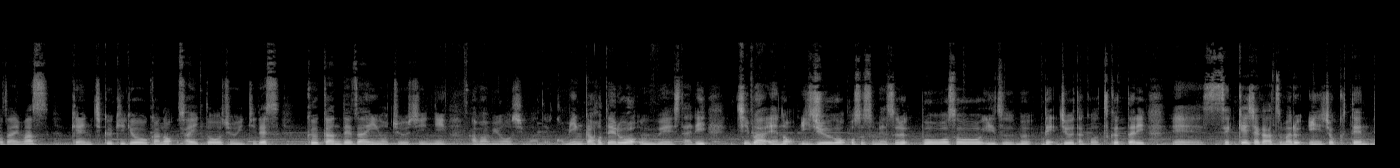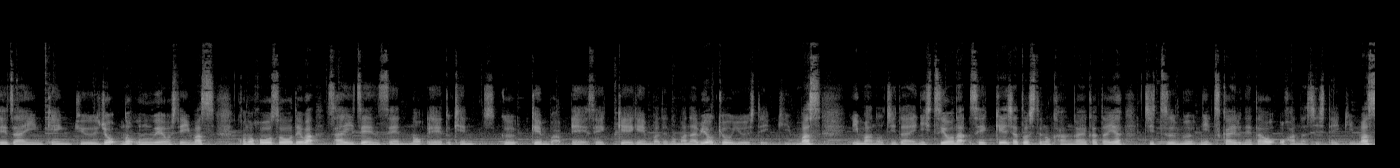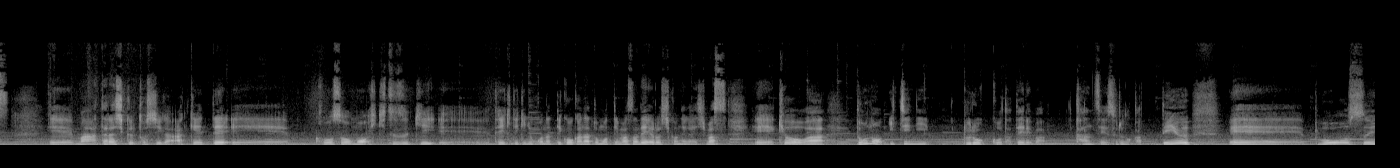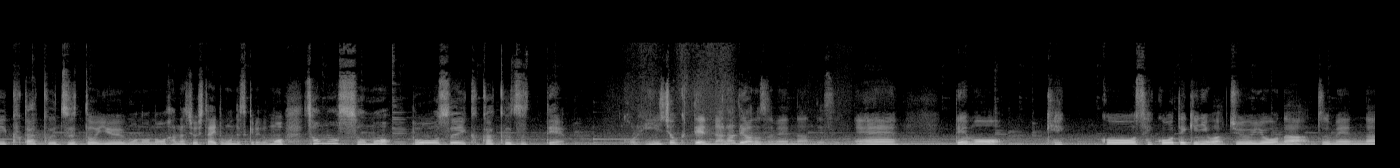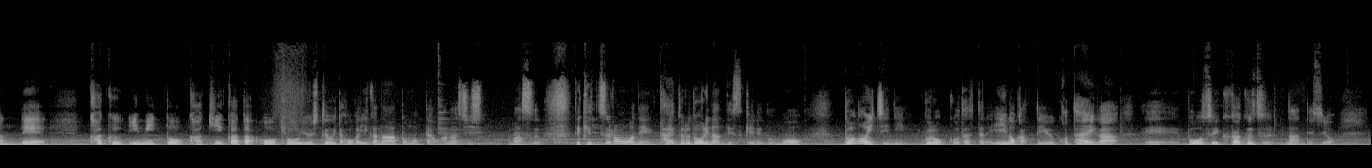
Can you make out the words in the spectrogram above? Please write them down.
ございます。建築起業家の斉藤俊一です。空間デザインを中心に奄美大島で古民家ホテルを運営したり千葉への移住をおすすめする房総イズムで住宅を作ったり、えー、設計者が集まる飲食店デザイン研究所の運営をしています。この放送では最前線の、えーと、建築現場、えー、設計現場での学びを共有していきます。今の時代に必要な設計者としての考え方や実務に使えるネタをお話ししていきます、えー、まあ新しく年が明けて、えー放送も引き続き、えー、定期的に行っていこうかなと思っていますのでよろしくお願いします、え、今日はどの位置にブロックを立てれば完成するのかっていう、えー、防水区画図というもののお話をしたいと思うんですけれどもそもそも防水区画図ってこれ飲食店ならではの図面なんですよね。でも構施工的には重要な図面なんで書く意味と書き方を共有しておいた方がいいかなと思ってお話ししますで結論はねタイトル通りなんですけれどもどの位置にブロックを立てたらいいのかっていう答えが、えー、防水区画図なんですよ。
